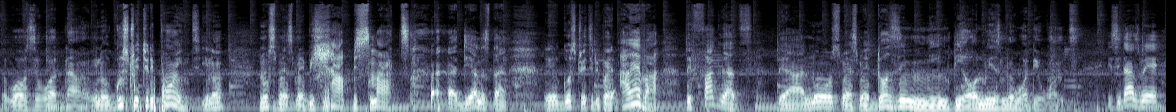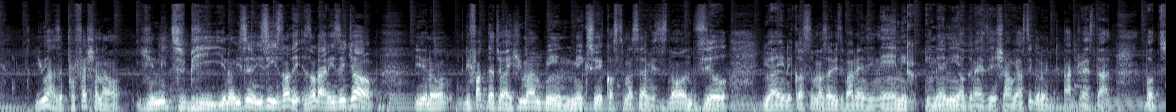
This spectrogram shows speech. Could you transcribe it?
what was the word now? You know go straight to the point you know? No smell smell be sharp be smart. Do you understand? You know go straight to the point. However the fact that there are no smell smell doesn't mean they always know what they want. You see that's where you as a professional you need to be you know you see, you see it's not it's not an easy job you know. The fact that you're a human being makes you a customer service. It's not until you are in a customer service department in any in any organization we are still going to address that. But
